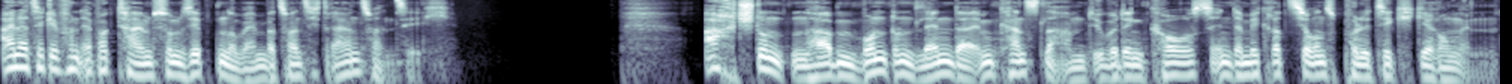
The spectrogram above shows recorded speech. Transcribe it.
Ein Artikel von Epoch Times vom 7. November 2023. Acht Stunden haben Bund und Länder im Kanzleramt über den Kurs in der Migrationspolitik gerungen.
